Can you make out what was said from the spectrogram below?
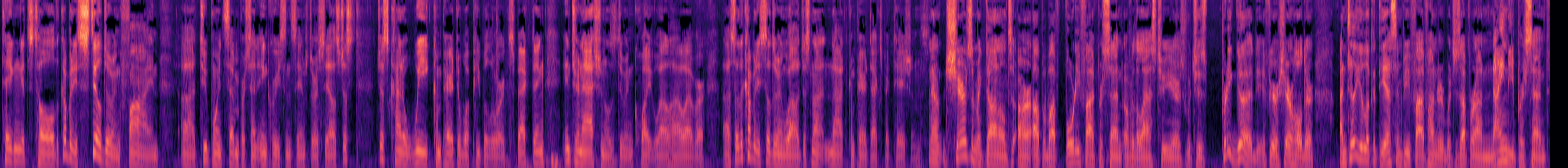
taking its toll. The company's still doing fine. Uh, 2.7 percent increase in same-store sales. Just just kind of weak compared to what people were expecting. International is doing quite well, however. Uh, so the company's still doing well, just not not compared to expectations. Now, shares of McDonald's are up about 45% over the last two years, which is pretty good if you're a shareholder, until you look at the S&P 500, which is up around 90%.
